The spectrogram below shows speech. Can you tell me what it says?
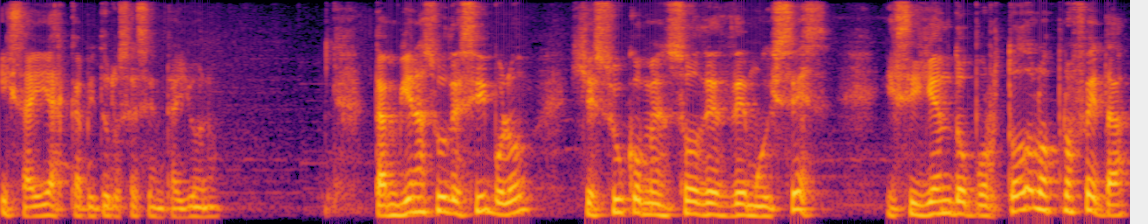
Isaías capítulo 61. También a su discípulo Jesús comenzó desde Moisés y siguiendo por todos los profetas,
